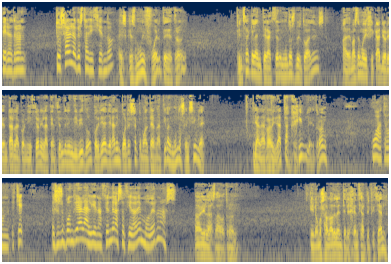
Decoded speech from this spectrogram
Pero, Tron, ¿tú sabes lo que estás diciendo? Es que es muy fuerte, Tron. Piensa que la interacción en mundos virtuales, además de modificar y orientar la cognición y la atención del individuo, podría llegar a imponerse como alternativa al mundo sensible. Y a la realidad tangible, Tron. Guau, Tron, es que eso supondría la alienación de las sociedades modernas. Ahí las has dado, Tron. Y no hemos hablado de la inteligencia artificial,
